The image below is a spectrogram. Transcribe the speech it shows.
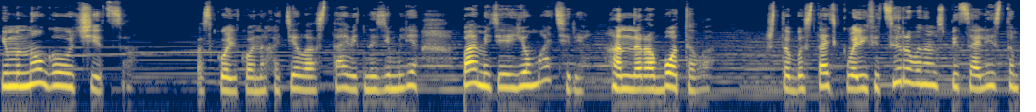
и много учиться. Поскольку она хотела оставить на земле память о ее матери, Анна работала, чтобы стать квалифицированным специалистом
